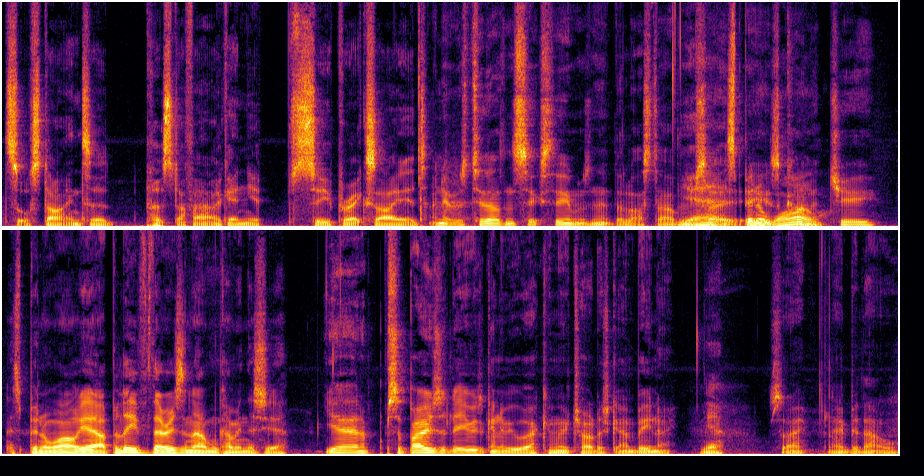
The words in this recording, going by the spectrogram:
sort of starting to put stuff out again, you're super excited. And it was 2016, wasn't it? The last album. Yeah, so it's been a while. Kind of due. It's been a while, yeah. I believe there is an album coming this year. Yeah, and supposedly he was going to be working with Childish Gambino. Yeah. So maybe that will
